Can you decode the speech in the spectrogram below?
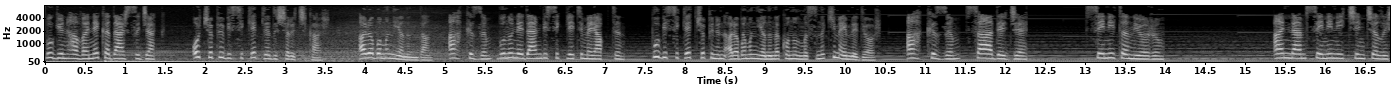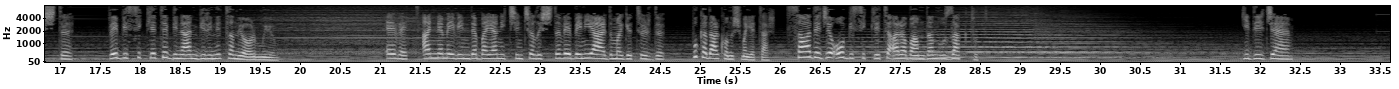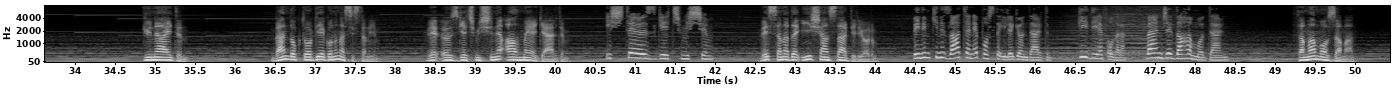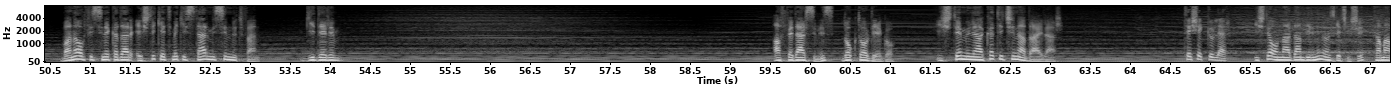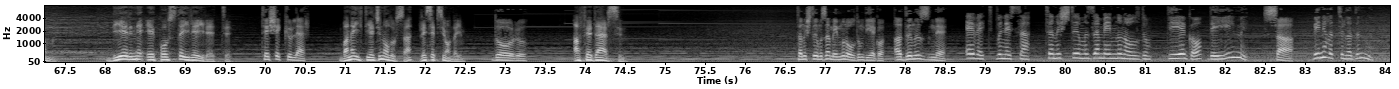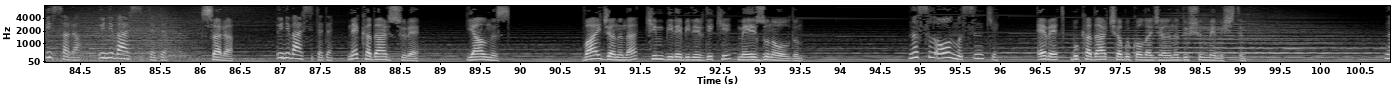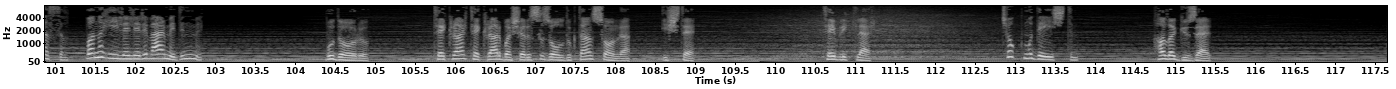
Bugün hava ne kadar sıcak. O çöpü bisikletle dışarı çıkar. Arabamın yanından. Ah kızım, bunu neden bisikletime yaptın? Bu bisiklet çöpünün arabamın yanına konulmasını kim emrediyor? Ah kızım, sadece. Seni tanıyorum. Annem senin için çalıştı. Ve bisiklete binen birini tanıyor muyum? Evet, annem evinde bayan için çalıştı ve beni yardıma götürdü. Bu kadar konuşma yeter. Sadece o bisikleti arabamdan uzak tut. Gideceğim. Günaydın. Ben Doktor Diego'nun asistanıyım. Ve özgeçmişini almaya geldim. İşte özgeçmişim. Ve sana da iyi şanslar diliyorum. Benimkini zaten e-posta ile gönderdim. PDF olarak. Bence daha modern. Tamam o zaman. Bana ofisine kadar eşlik etmek ister misin lütfen? Gidelim. Affedersiniz, Doktor Diego. İşte mülakat için adaylar. Teşekkürler. İşte onlardan birinin özgeçmişi, tamam mı? Diğerini e-posta ile iletti. Teşekkürler. Bana ihtiyacın olursa resepsiyondayım. Doğru. Affedersin. Tanıştığımıza memnun oldum Diego. Adınız ne? Evet, Vanessa. Tanıştığımıza memnun oldum. Diego, değil mi? Sa. Beni hatırladın mı? Bir Sara. Üniversitede. Sara. Üniversitede. Ne kadar süre? Yalnız. Vay canına, kim bilebilirdi ki mezun oldun. Nasıl olmasın ki? Evet, bu kadar çabuk olacağını düşünmemiştim. Nasıl? Bana hileleri vermedin mi? Bu doğru. Tekrar tekrar başarısız olduktan sonra, işte. Tebrikler. Çok mu değiştim? Hala güzel.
